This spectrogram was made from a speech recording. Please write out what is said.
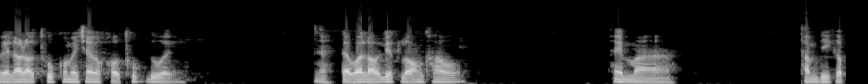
เวลาเราทุกข์ก็ไม่ใช่ว่าเขาทุกข์ด้วยนะแต่ว่าเราเรียกร้องเขาให้มาทำดีกับ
